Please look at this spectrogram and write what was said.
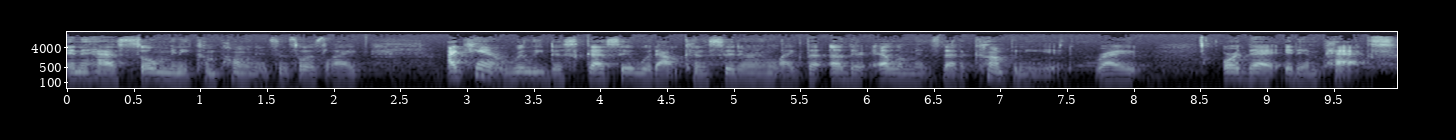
and it has so many components and so it's like I can't really discuss it without considering like the other elements that accompany it, right? Or that it impacts,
